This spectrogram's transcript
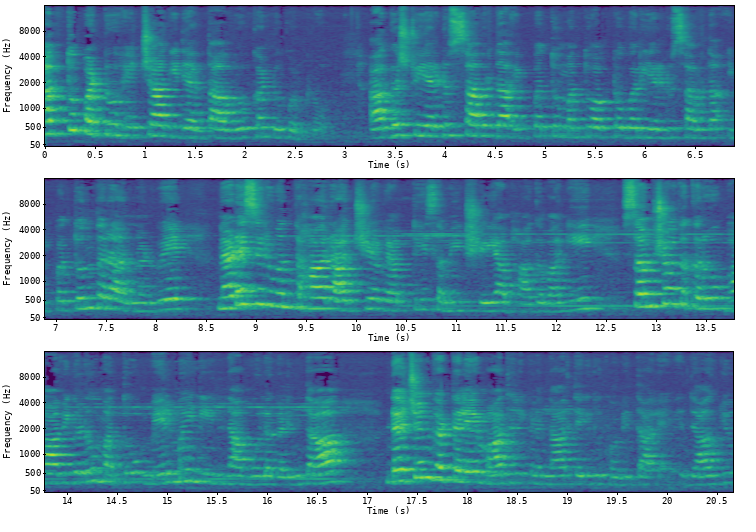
ಹತ್ತು ಪಟ್ಟು ಹೆಚ್ಚಾಗಿದೆ ಅಂತ ಅವರು ಕಂಡುಕೊಂಡ್ರು. ಆಗಸ್ಟ್ ಎರಡು ಸಾವಿರದ ಇಪ್ಪತ್ತು ಮತ್ತು ಅಕ್ಟೋಬರ್ ಎರಡು ಸಾವಿರದ ಇಪ್ಪತ್ತೊಂದರ ನಡುವೆ ನಡೆಸಿರುವಂತಹ ರಾಜ್ಯ ವ್ಯಾಪ್ತಿ ಸಮೀಕ್ಷೆಯ ಭಾಗವಾಗಿ ಸಂಶೋಧಕರು, ಬಾವಿಗಳು ಮತ್ತು ಮೇಲ್ಮೈ ನೀರಿನ ಮೂಲಗಳಿಂದ ಡಜನ್ ಗಟ್ಟಲೆ ಮಾದರಿಗಳನ್ನ ತೆಗೆದುಕೊಂಡಿದ್ದಾರೆ. ಇದಾಗ್ಯೂ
